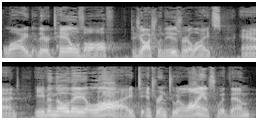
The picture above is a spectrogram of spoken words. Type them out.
lied their tails off to Joshua and the Israelites and even though they lied to enter into an alliance with them,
